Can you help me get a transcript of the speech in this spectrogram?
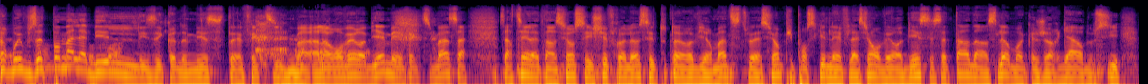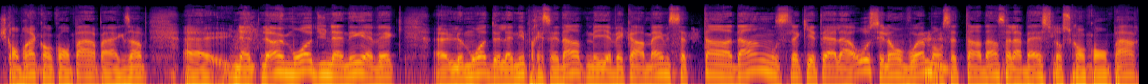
Euh, oui, vous êtes pas mal habiles, les économistes, effectivement. Alors, on verra bien, mais effectivement, ça, ça retient l'attention. Ces chiffres-là, c'est tout un revirement de situation. Puis pour ce qui est de l'inflation, on verra bien. C'est cette tendance-là, moi, que je regarde aussi. Je comprends qu'on compare, par exemple, euh, une, un mois d'une année avec euh, le mois de l'année précédente, mais il y avait quand même cette tendance là qui était à la hausse. Et là, on voit, bon, mm-hmm. cette tendance à la baisse lorsqu'on compare.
